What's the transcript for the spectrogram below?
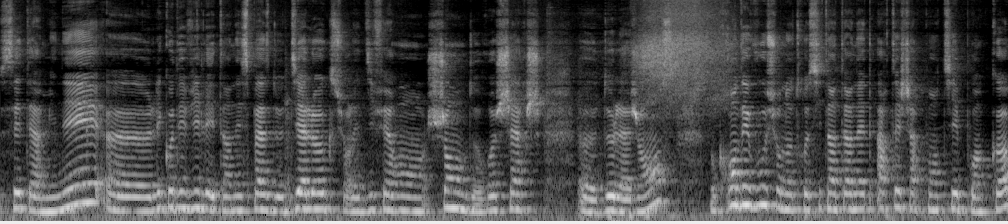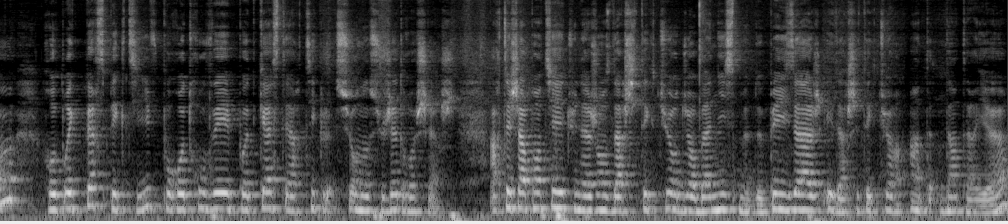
c'est terminé. L'écho des villes est un espace de dialogue sur les différents champs de recherche de l'agence. Donc rendez-vous sur notre site internet artecharpentier.com, rubrique perspective, pour retrouver podcasts et articles sur nos sujets de recherche. Arte Charpentier est une agence d'architecture, d'urbanisme, de paysage et d'architecture d'intérieur.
